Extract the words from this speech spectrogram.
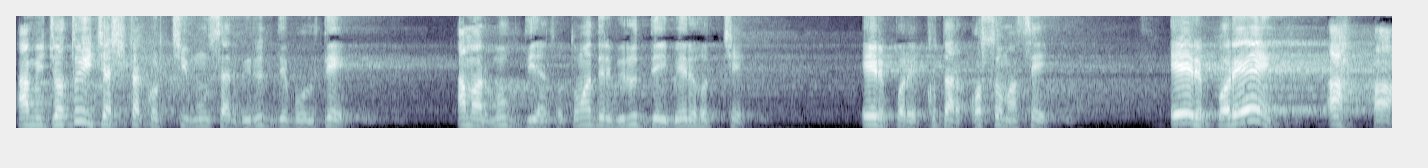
আমি যতই চেষ্টা করছি মুসার বিরুদ্ধে বলতে, আমার মুখ দিয়া তো তোমাদের বিরুদ্ধেই বের হচ্ছে। এরপরে খোদার কসম আছে। এরপরে, আহ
